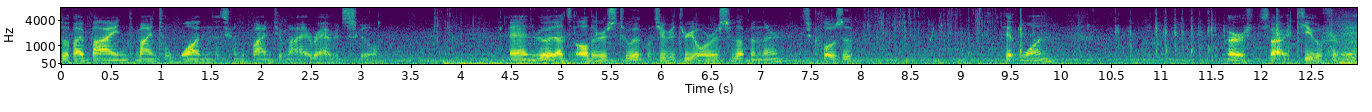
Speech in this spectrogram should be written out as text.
So if I bind mine to 1, it's going to bind to my Ravage skill. And really that's all there is to it. Once you have your three auras set up in there, just close it. Hit 1. Or, sorry, Q for me.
